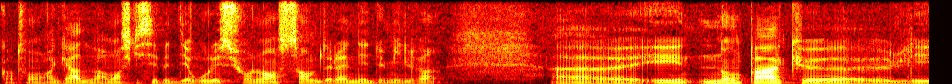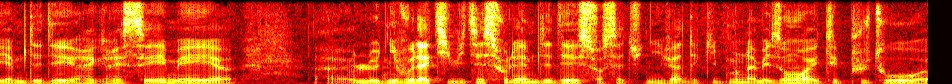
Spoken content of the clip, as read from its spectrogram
quand on regarde vraiment ce qui s'est déroulé sur l'ensemble de l'année 2020. et non pas que les MDD aient régressé, mais le niveau d'activité sur les MDD, sur cet univers d'équipement de la maison, a été plutôt,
